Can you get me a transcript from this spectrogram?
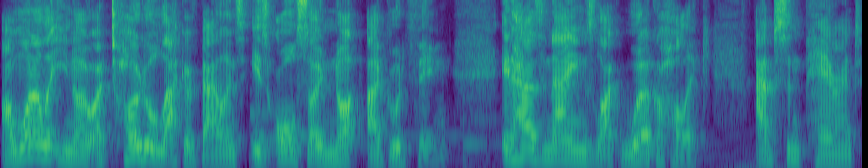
I want to let you know a total lack of balance is also not a good thing. It has names like workaholic, absent parent,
